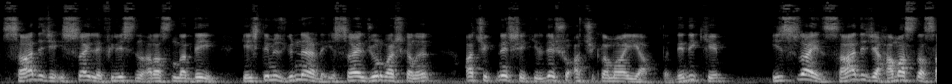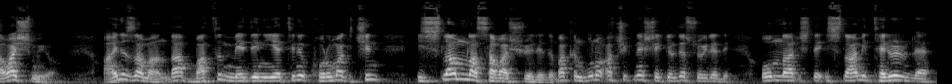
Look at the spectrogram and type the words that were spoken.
sadece İsrail ile Filistin arasında değil. Geçtiğimiz günlerde İsrail Cumhurbaşkanı açık net şekilde şu açıklamayı yaptı. Dedi ki İsrail sadece Hamas'la savaşmıyor. Aynı zamanda Batı medeniyetini korumak için İslam'la savaşıyor dedi. Bakın bunu açık ne şekilde söyledi. Onlar işte İslami terörle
